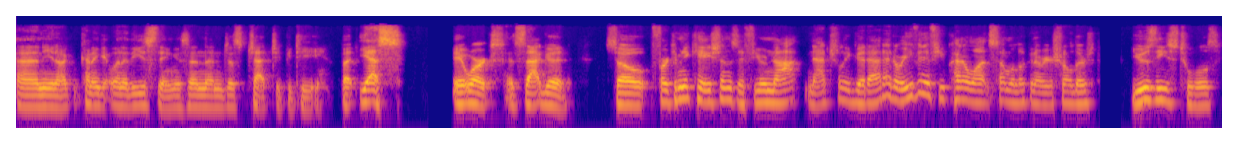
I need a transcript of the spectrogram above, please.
And, you know, kind of get one of these things and then just Chat GPT. But yes, it works. It's that good. So for communications, if you're not naturally good at it, or even if you kind of want someone looking over your shoulders, use these tools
